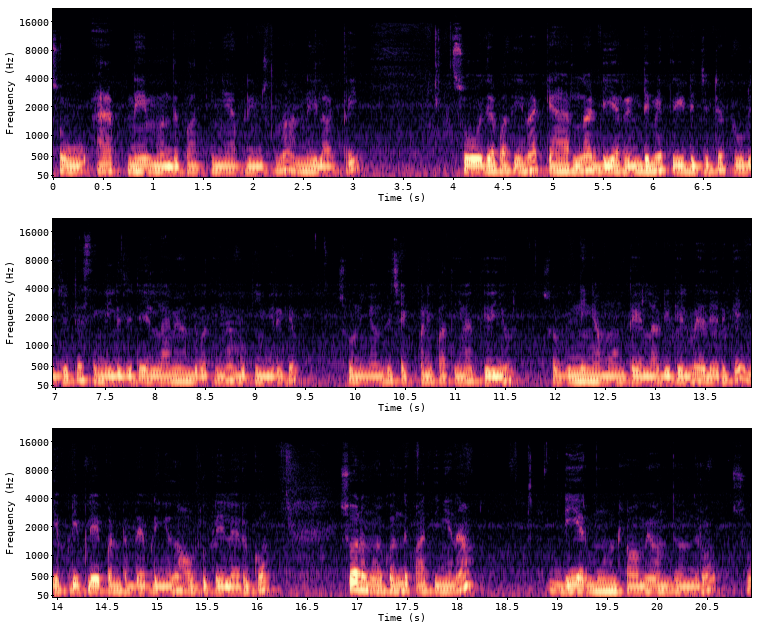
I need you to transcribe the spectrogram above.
ஸோ ஆப் நேம் வந்து பார்த்தீங்க அப்படின்னு சொன்னால் அன்னை லாட்ரி ஸோ இதில் பார்த்தீங்கன்னா கேரளா டியர் ரெண்டுமே three digit two digit single digit எல்லாமே வந்து பார்த்திங்கன்னா புக்கிங் இருக்குது ஸோ நீங்கள் வந்து செக் பண்ணி பார்த்தீங்கன்னா தெரியும். ஸோ வின்னிங் அமௌண்ட்டு எல்லா டீட்டெயிலுமே இதில் இருக்குது எப்படி ப்ளே பண்ணுறது அப்படிங்கிறதும் ஹவு டு ப்ளேயில் இருக்கும். ஸோ நமக்கு வந்து பார்த்தீங்கன்னா டியர் மூணு ரூபாவுமே வந்து வந்துடும் ஸோ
